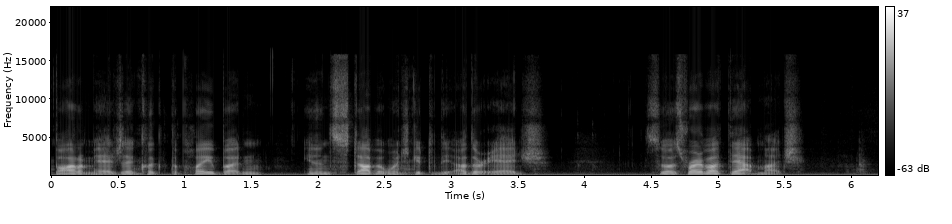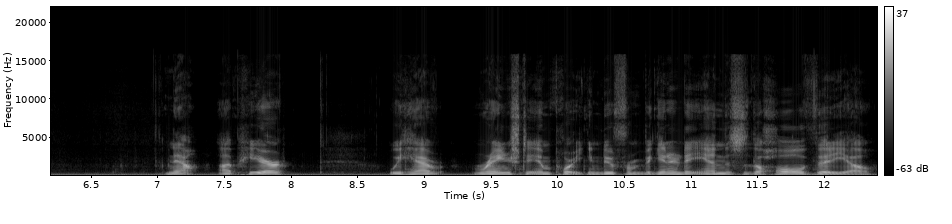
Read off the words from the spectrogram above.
bottom edge. Then click the play button and then stop it once you get to the other edge. So it's right about that much. Now up here we have range to import. You can do from beginning to end. This is the whole video.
